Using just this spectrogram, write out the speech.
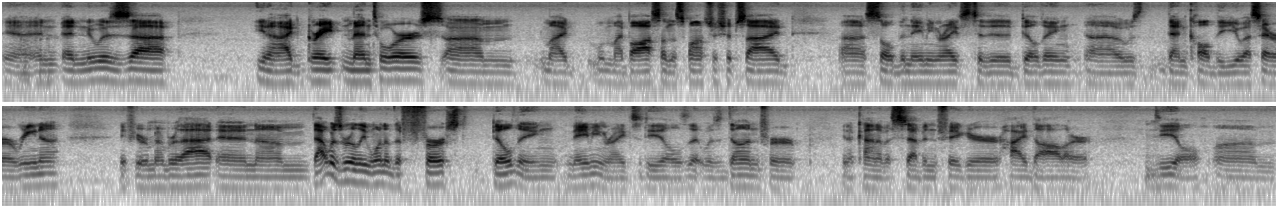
yeah, and and it was, uh, you know, I had great mentors. Um, my my boss on the sponsorship side uh, sold the naming rights to the building. Uh, it was then called the USAir Arena, if you remember that, and um, that was really one of the first building naming rights deals that was done for, you know, kind of a seven-figure, high-dollar deal. Um,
